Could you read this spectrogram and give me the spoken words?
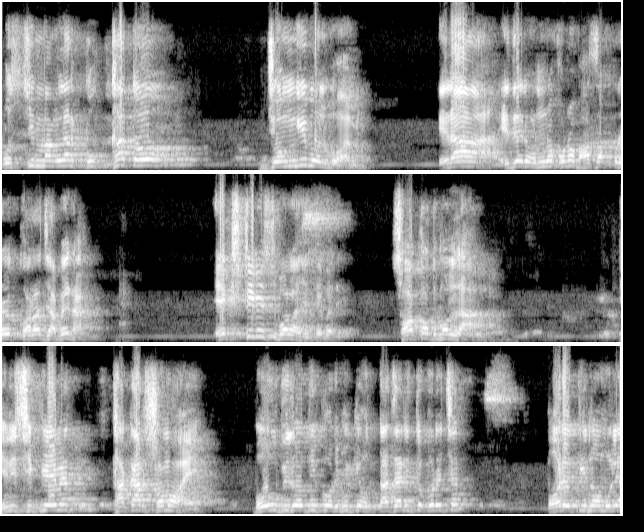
পশ্চিমবাংলার কুখ্যাত জঙ্গি বলব আমি। এরা এদের অন্য কোনো ভাষা প্রয়োগ করা যাবে না। এক্সট্রিমিস্ট বলা যেতে পারে। শকত মোল্লা, যিনি সিপিএমে থাকার সময় বহু বিরোধী কর্মীকে অত্যাচারিত করেছেন। পরে তৃণমূলে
